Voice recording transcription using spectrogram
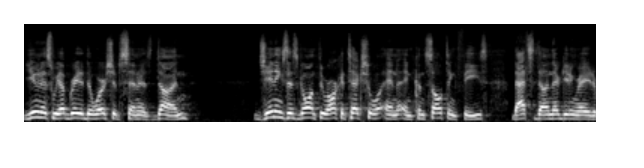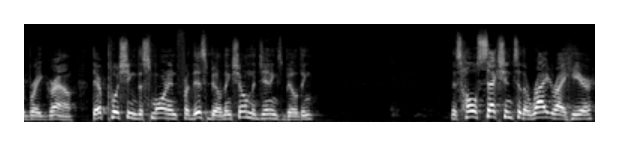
Eunice, we upgraded the worship center. It's done. Jennings has gone through architectural and, and consulting fees. That's done. They're getting ready to break ground. They're pushing this morning for this building. Show them the Jennings building. This whole section to the right, right here,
